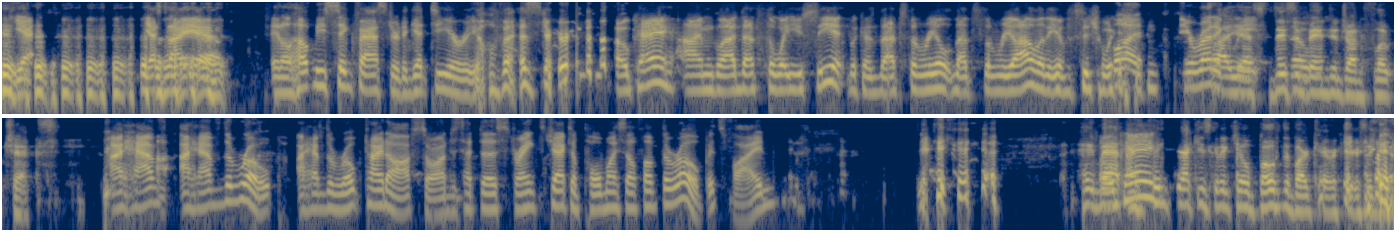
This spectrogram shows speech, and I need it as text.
Yeah. Yes, I am. It'll help me sink faster to get to Üreal faster. Okay, I'm glad that's the way you see it because that's the real that's the reality of the situation. But Theoretically, yes, disadvantage on float checks. I have I have the rope. I have the rope tied off, so I'll just have to strength check to pull myself up the rope. It's fine. Hey Matt, Okay. I think Jaqi's gonna kill both of our characters again.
